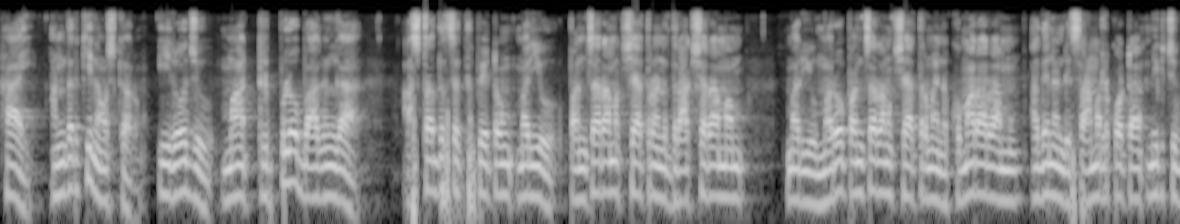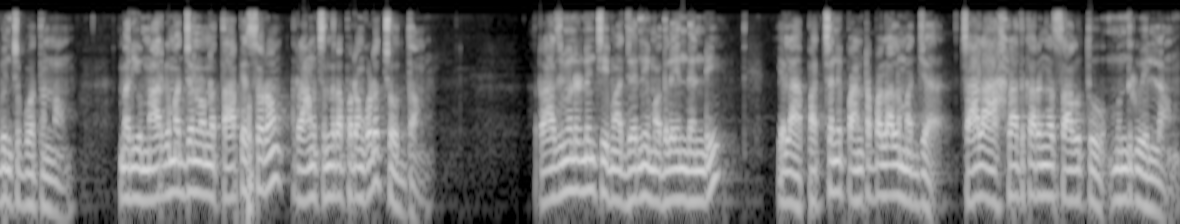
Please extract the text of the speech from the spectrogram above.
హాయ్ అందరికీ నమస్కారం. ఈరోజు మా ట్రిప్లో భాగంగా అష్టాదశ శక్తిపీఠం మరియు పంచారామ క్షేత్రమైన ద్రాక్షారామం మరియు మరో పంచారామ క్షేత్రమైన కుమారారామం అదేనండి సామర్లకోట మీకు చూపించబోతున్నాం. మరియు మార్గమధ్యంలో ఉన్న తాపేశ్వరం రామచంద్రపురం కూడా చూద్దాం. రాజమండ్రి నుంచి మా జర్నీ మొదలైందండి. ఇలా పచ్చని పంట పొలాల మధ్య చాలా ఆహ్లాదకరంగా సాగుతూ ముందుకు వెళ్ళాం.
